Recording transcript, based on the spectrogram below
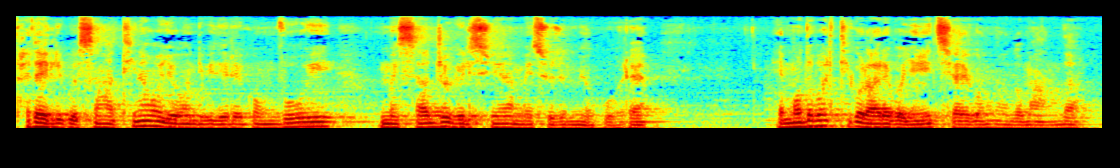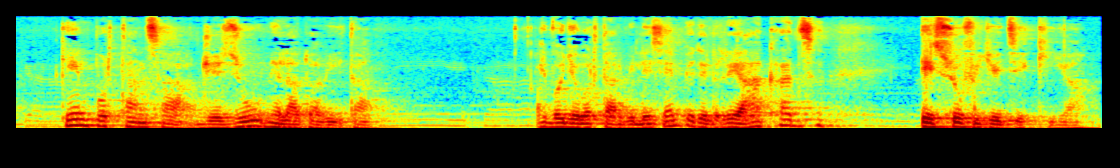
Fratelli, questa mattina voglio condividere con voi un messaggio che il Signore ha messo sul mio cuore. E in modo particolare voglio iniziare con una domanda. Che importanza ha Gesù nella tua vita? E voglio portarvi l'esempio del re Acaz e suo figlio Ezechia.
